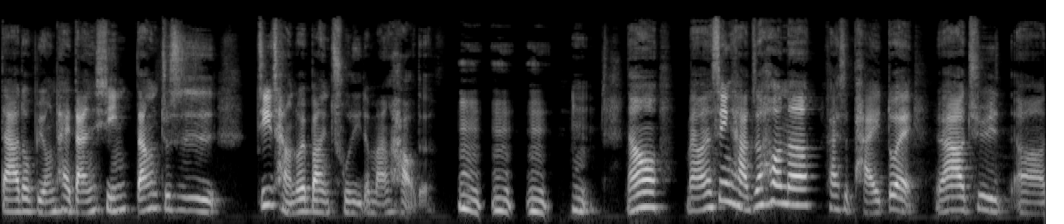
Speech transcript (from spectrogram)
大家都不用太担心，当就是机场都会帮你处理的蛮好的。嗯嗯嗯嗯。然后买完 SIM 卡之后呢，开始排队，然后要去呃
